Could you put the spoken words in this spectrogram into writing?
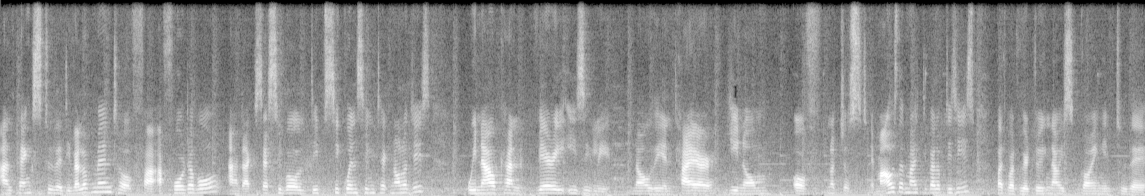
and thanks to the development of uh, affordable and accessible deep sequencing technologies, we now can very easily know the entire genome of not just a mouse that might develop disease, but what we're doing now is going into the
